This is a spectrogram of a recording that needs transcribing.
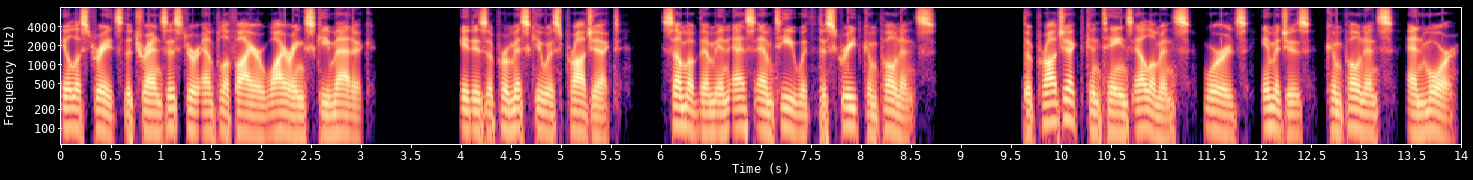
illustrates the transistor amplifier wiring schematic. It is a promiscuous project, some of them in SMT with discrete components. The project contains elements, words, images, components, and more.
